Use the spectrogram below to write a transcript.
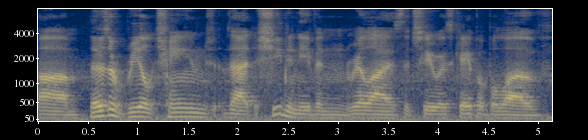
um, there's a real change that she didn't even realize that she was capable of.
